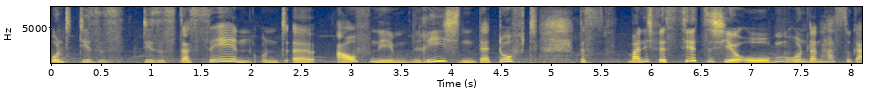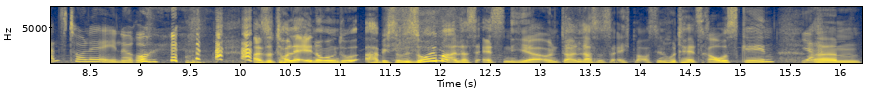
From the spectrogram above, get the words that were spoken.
und dieses dieses das Sehen und äh, Aufnehmen, Riechen, der Duft, das manifestiert sich hier oben und dann hast du ganz tolle Erinnerungen. Also tolle Erinnerung, du habe ich sowieso immer an das Essen hier. Und dann lass uns echt mal aus den Hotels rausgehen. Ja. Ähm,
